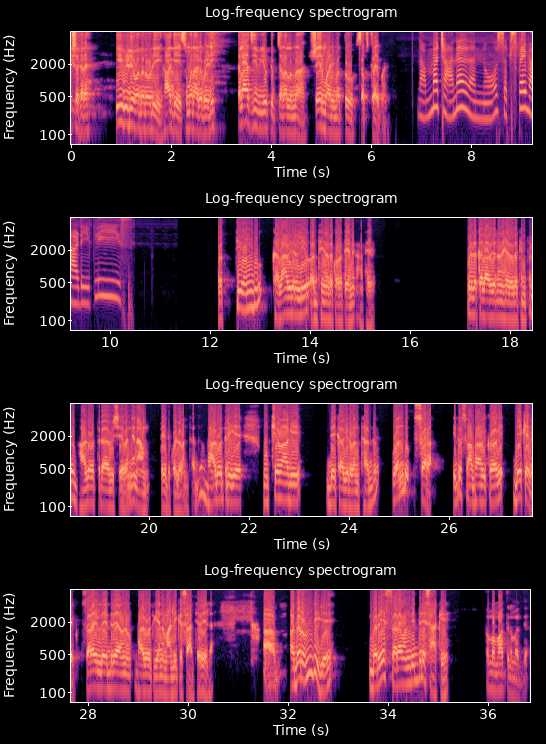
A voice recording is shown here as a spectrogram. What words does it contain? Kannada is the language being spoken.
ವೀಕ್ಷಕರೇ ಈ ವಿಡಿಯೋವನ್ನು ನೋಡಿ ಹಾಗೆ ಸುಮ್ಮನಾಗಬೇಡಿ. ಕಲಾಜೀವಿ ಯೂಟ್ಯೂಬ್ ಚಾನಲ್ ಅನ್ನ ಶೇರ್ ಮಾಡಿ ಮತ್ತು ಸಬ್ಸ್ಕ್ರೈಬ್ ಮಾಡಿ. ನಮ್ಮ ಚಾನಲನ್ನು ಸಬ್ಸ್ಕ್ರೈಬ್ ಮಾಡಿ ಪ್ಲೀಸ್. ಪ್ರತಿಯೊಂದು ಕಲಾವಿದರಲ್ಲಿಯೂ ಅಧ್ಯಯನದ ಕೊರತೆಯನ್ನು ಕಾಣ್ತೇವೆ. ಉಳಿದ ಕಲಾವಿದರನ್ನು ಹೇಳುವುದಕ್ಕಿಂತಲೂ ಭಾಗವತರ ವಿಷಯವನ್ನೇ ನಾವು ತೆಗೆದುಕೊಳ್ಳುವಂತಹದ್ದು ಭಾಗವತರಿಗೆ ಮುಖ್ಯವಾಗಿ ಬೇಕಾಗಿರುವಂತಹದ್ದು ಒಂದು ಸ್ವರ. ಇದು ಸ್ವಾಭಾವಿಕವಾಗಿ ಬೇಕೇ ಬೇಕು. ಸ್ವರ ಇಲ್ಲದೆ ಇದ್ರೆ ಅವನು ಭಾಗವತಿಗೆಯನ್ನು ಮಾಡ್ಲಿಕ್ಕೆ ಸಾಧ್ಯವೇ ಇಲ್ಲ. ಅದರೊಂದಿಗೆ ಬರೇ ಸ್ವರ ಒಂದಿದ್ರೆ ಸಾಕೆ. ತಮ್ಮ ಮಾತಿನ ಮಧ್ಯ.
